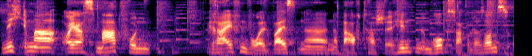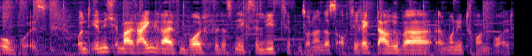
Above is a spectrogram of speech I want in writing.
nicht immer euer Smartphone greifen wollt, weil es in einer, Bauchtasche, hinten im Rucksack oder sonst irgendwo ist und ihr nicht immer reingreifen wollt für das nächste Lied tippen, sondern das auch direkt darüber äh, monitoren wollt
